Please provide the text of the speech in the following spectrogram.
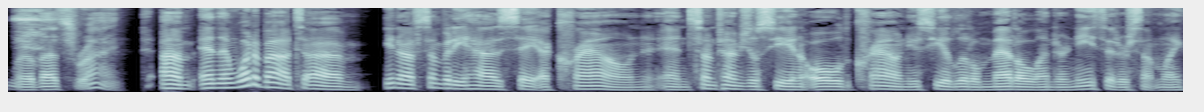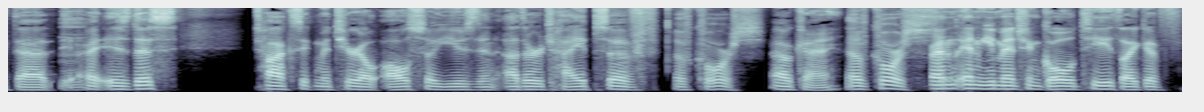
Well, that's right. Um, and then what about um, you know if somebody has say a crown, and sometimes you'll see an old crown, you see a little metal underneath it or something like that. Mm. Uh, Is this toxic material also used in other types of? Of course. Okay, Of course. and and you mentioned gold teeth. Like if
